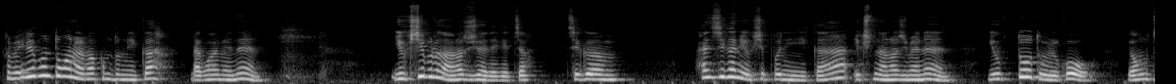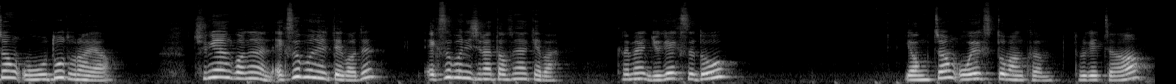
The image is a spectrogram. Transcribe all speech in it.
그러면 1분 동안 얼마큼 돕니까? 라고 하면은 60으로 나눠주셔야 되겠죠. 지금 1시간이 60분이니까 60 나눠주면은 6도 돌고 0.5도 돌아요. 중요한 거는 x분일 때거든? x분이 지났다고 생각해봐. 그러면 6x도 0.5x도만큼 돌겠죠.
